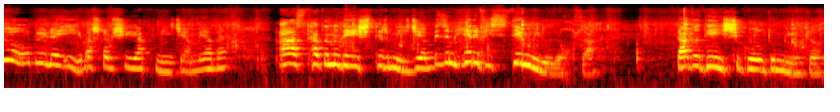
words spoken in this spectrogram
yok böyle iyi başka bir şey yapmayacağım ya ben. Ağız tadını değiştirmeyeceğim. Bizim herif istemiyor yoksa. Tadı değişik oldu muydu?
